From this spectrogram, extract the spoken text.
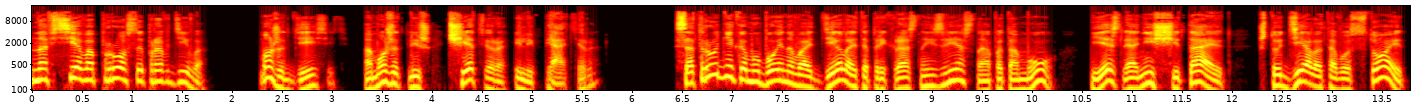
на все вопросы правдиво? Может, 10, а может, лишь четверо или пятеро. Сотрудникам убойного отдела это прекрасно известно, а потому, если они считают, что дело того стоит,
